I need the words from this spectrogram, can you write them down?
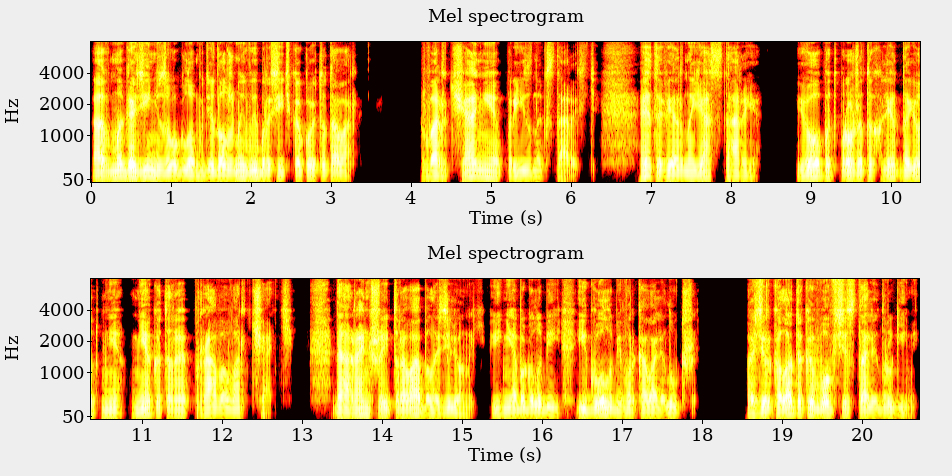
а в магазине за углом, где должны выбросить какой-то товар. Ворчание — признак старости. Это верно, я старая, и опыт прожитых лет дает мне некоторое право ворчать. Да, раньше и трава была зеленой, и небо голубей, и голуби ворковали лучше. А зеркала так и вовсе стали другими.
